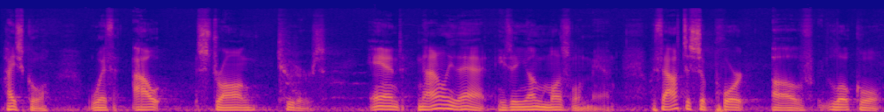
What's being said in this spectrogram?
high school without strong tutors. And not only that, he's a young Muslim man. Without the support of local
